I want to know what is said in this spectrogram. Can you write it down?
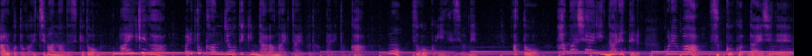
あることが一番なんですけど相手が割と感情的にならないタイプだったりとかもすごくいいですよね。あと話し合いに慣れてるこれはすっごく大事で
